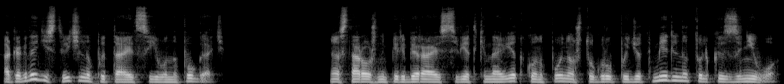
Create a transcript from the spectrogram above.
а когда действительно пытается его напугать. Осторожно перебираясь с ветки на ветку, он понял, что группа идет медленно только из-за него.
